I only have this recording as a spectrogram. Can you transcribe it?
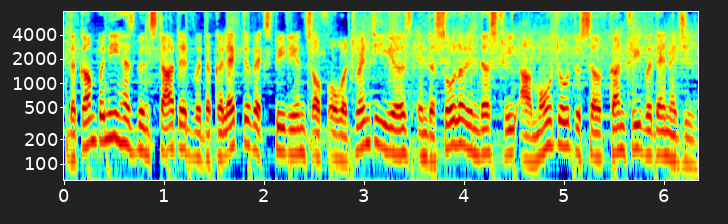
The company has been started with a collective experience of over 20 years in the solar industry our motto to serve country with energy.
